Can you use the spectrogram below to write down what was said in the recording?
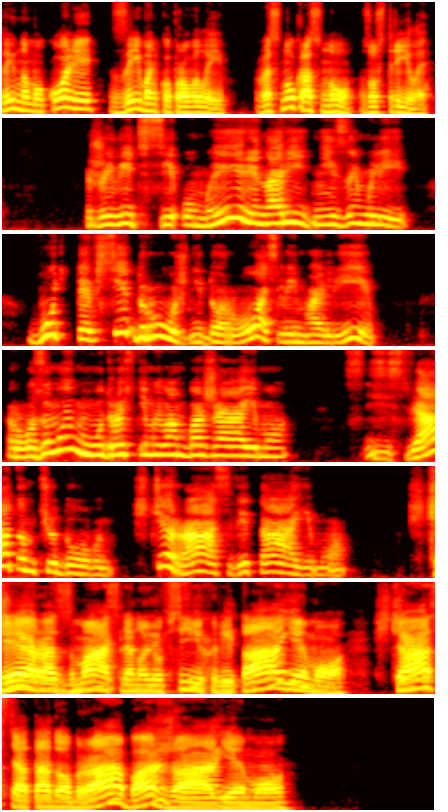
Родинному колі зимоньку провели, весну красну зустріли. Живіть всі у мирі на рідній землі. Будьте всі дружні, дорослі й малі. Розуму й мудрості ми вам бажаємо. Зі святом чудовим ще раз вітаємо. Ще раз з масляною всіх вітаємо, щастя та добра бажаємо.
